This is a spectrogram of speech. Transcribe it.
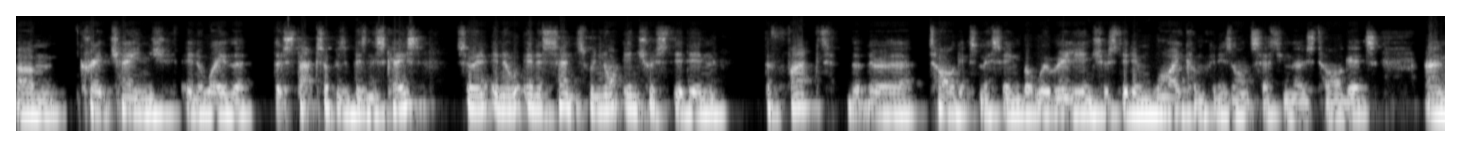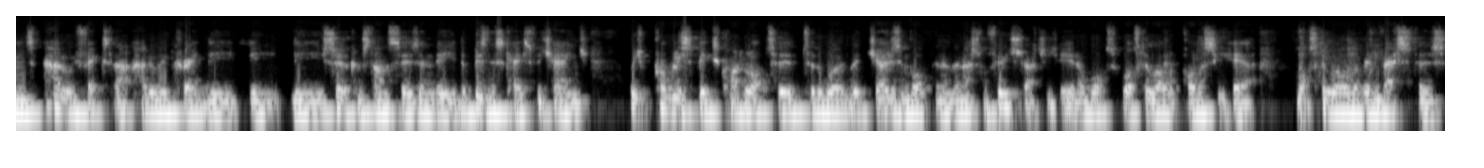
um, create change in a way that that stacks up as a business case. So, in a, in a sense, we're not interested in the fact that there are targets missing, but we're really interested in why companies aren't setting those targets and how do we fix that? How do we create the the, the circumstances and the, the business case for change, which probably speaks quite a lot to, to the work that Joe's involved in in the National Food Strategy. You know, what's what's the role of policy here? What's the role of investors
